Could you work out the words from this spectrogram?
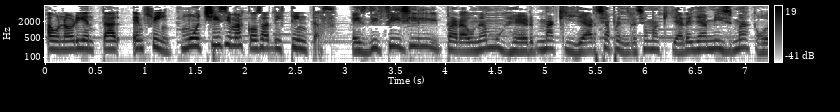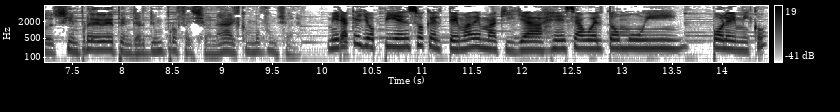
a una oriental, en fin, muchísimas cosas distintas. ¿Es difícil para una mujer maquillarse, aprenderse a maquillar ella misma o siempre debe depender de un profesional? ¿Cómo funciona? Mira que yo pienso que el tema de maquillaje se ha vuelto muy polémico.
